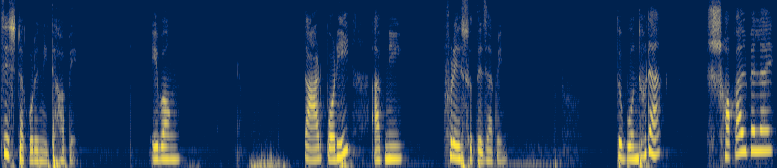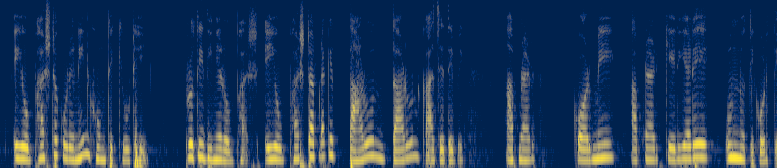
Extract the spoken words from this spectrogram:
চেষ্টা করে নিতে হবে। এবং তারপরেই আপনি ফ্রেশ হতে যাবেন। তো বন্ধুরা, সকালবেলায় এই অভ্যাসটা করে নিন ঘুম থেকে উঠেই। প্রতিদিনের অভ্যাস। এই অভ্যাসটা আপনাকে দারুণ দারুণ কাজে দেবে আপনার কর্মে, আপনার কেরিয়ারে উন্নতি করতে।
